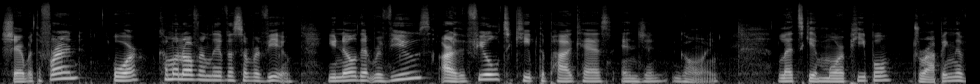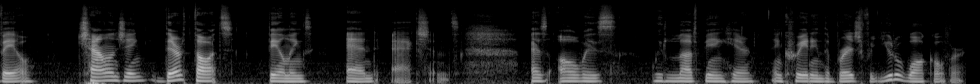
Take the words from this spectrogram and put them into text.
share with a friend, or come on over and leave us a review. You know that reviews are the fuel to keep the podcast engine going. Let's get more people dropping the veil, challenging their thoughts, feelings, and actions. As always, we love being here and creating the bridge for you to walk over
